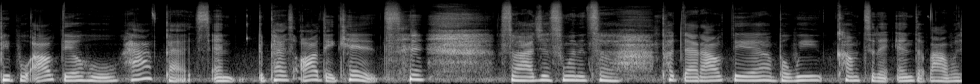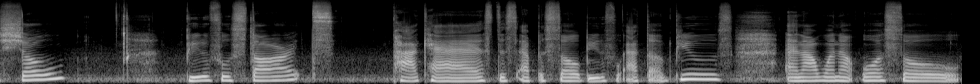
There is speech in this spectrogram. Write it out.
people out there who have pets and the pets are their kids. so I just wanted to put that out there. But we come to the end of our show. Beautiful Star's podcast, this episode, Beautiful After Abuse. And I want to also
